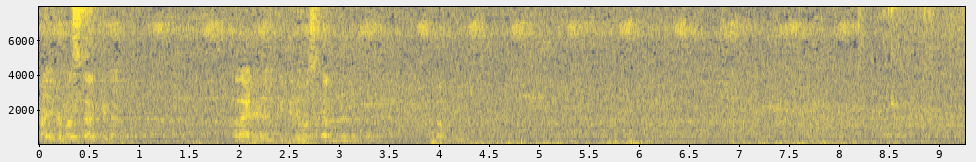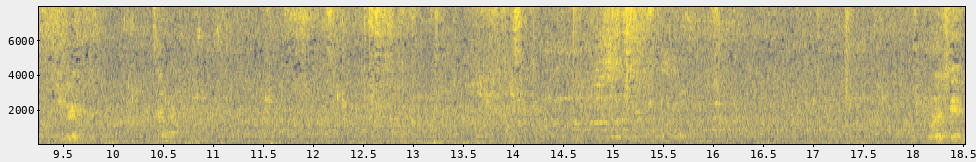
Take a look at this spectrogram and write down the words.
माझी नमस्कार केला. मला ॲटेंडन्स किती नमस्कार मिळाले बघू. इकडे. कोणाची आहे?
